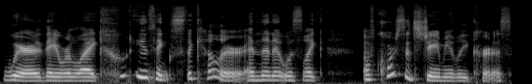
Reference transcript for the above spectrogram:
where they were like, "Who do you think's the killer?" And then it was like, "Of course it's Jamie Lee Curtis.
